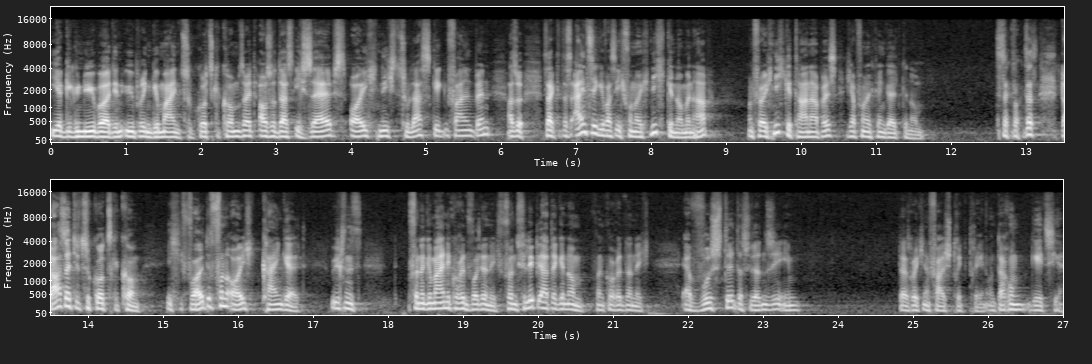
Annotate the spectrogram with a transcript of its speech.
ihr gegenüber den übrigen Gemeinden zu kurz gekommen seid, außer dass ich selbst euch nicht zu Last gefallen bin? Also sagt, das Einzige, was ich von euch nicht genommen habe und für euch nicht getan habe, ist, ich habe von euch kein Geld genommen. Das, da seid ihr zu kurz gekommen. Ich wollte von euch kein Geld. Übrigens, von der Gemeinde Korinth wollte er nicht. Von Philippi hat er genommen, von Korinther nicht. Er wusste, das würden sie ihm da durch einen Fallstrick drehen. Und darum geht es hier.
